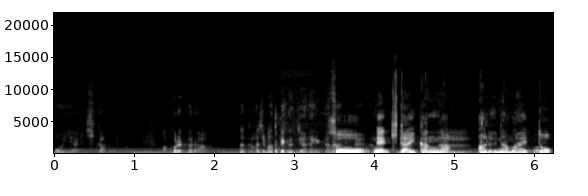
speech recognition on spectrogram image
うん、ぼんやり光って、まあ、これからなんか始まっていくんじゃないかな。そなうね期待感がある名前と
